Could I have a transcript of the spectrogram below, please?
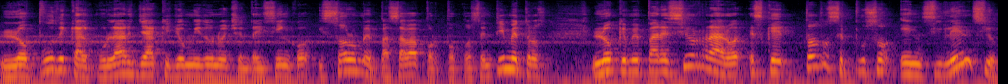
Lo pude calcular ya que yo mido un 85 y solo me pasaba por pocos centímetros. Lo que me pareció raro es que todo se puso en silencio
